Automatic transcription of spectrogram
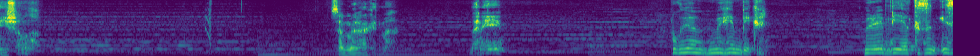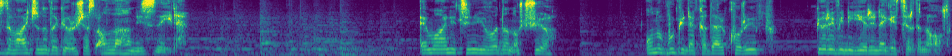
İnşallah. Sen merak etme. Ben iyiyim. Bugün mühim bir gün. Mürebbiye kızın izdivacını da göreceğiz Allah'ın izniyle. Emanetin yuvadan uçuyor. Onu bugüne kadar koruyup görevini yerine getirdin oğlum.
